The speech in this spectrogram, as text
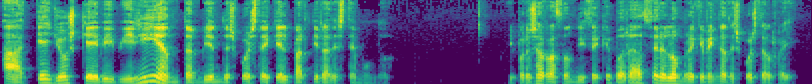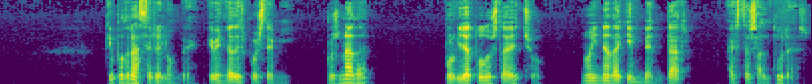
a aquellos que vivirían también después de que él partiera de este mundo. Y por esa razón dice, ¿qué podrá hacer el hombre que venga después del rey? ¿Qué podrá hacer el hombre que venga después de mí? Pues nada, porque ya todo está hecho. No hay nada que inventar a estas alturas.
